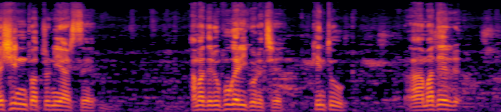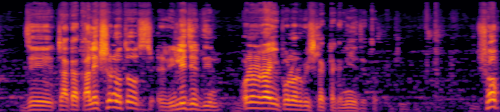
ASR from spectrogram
মেশিনপত্র নিয়ে আসছে। আমাদের উপকারী করেছে। কিন্তু, আমাদের যে টাকা কালেকশন হতো রিলিজের দিন, ওনারাই পনেরো বিশ লাখ টাকা নিয়ে যেত। সব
